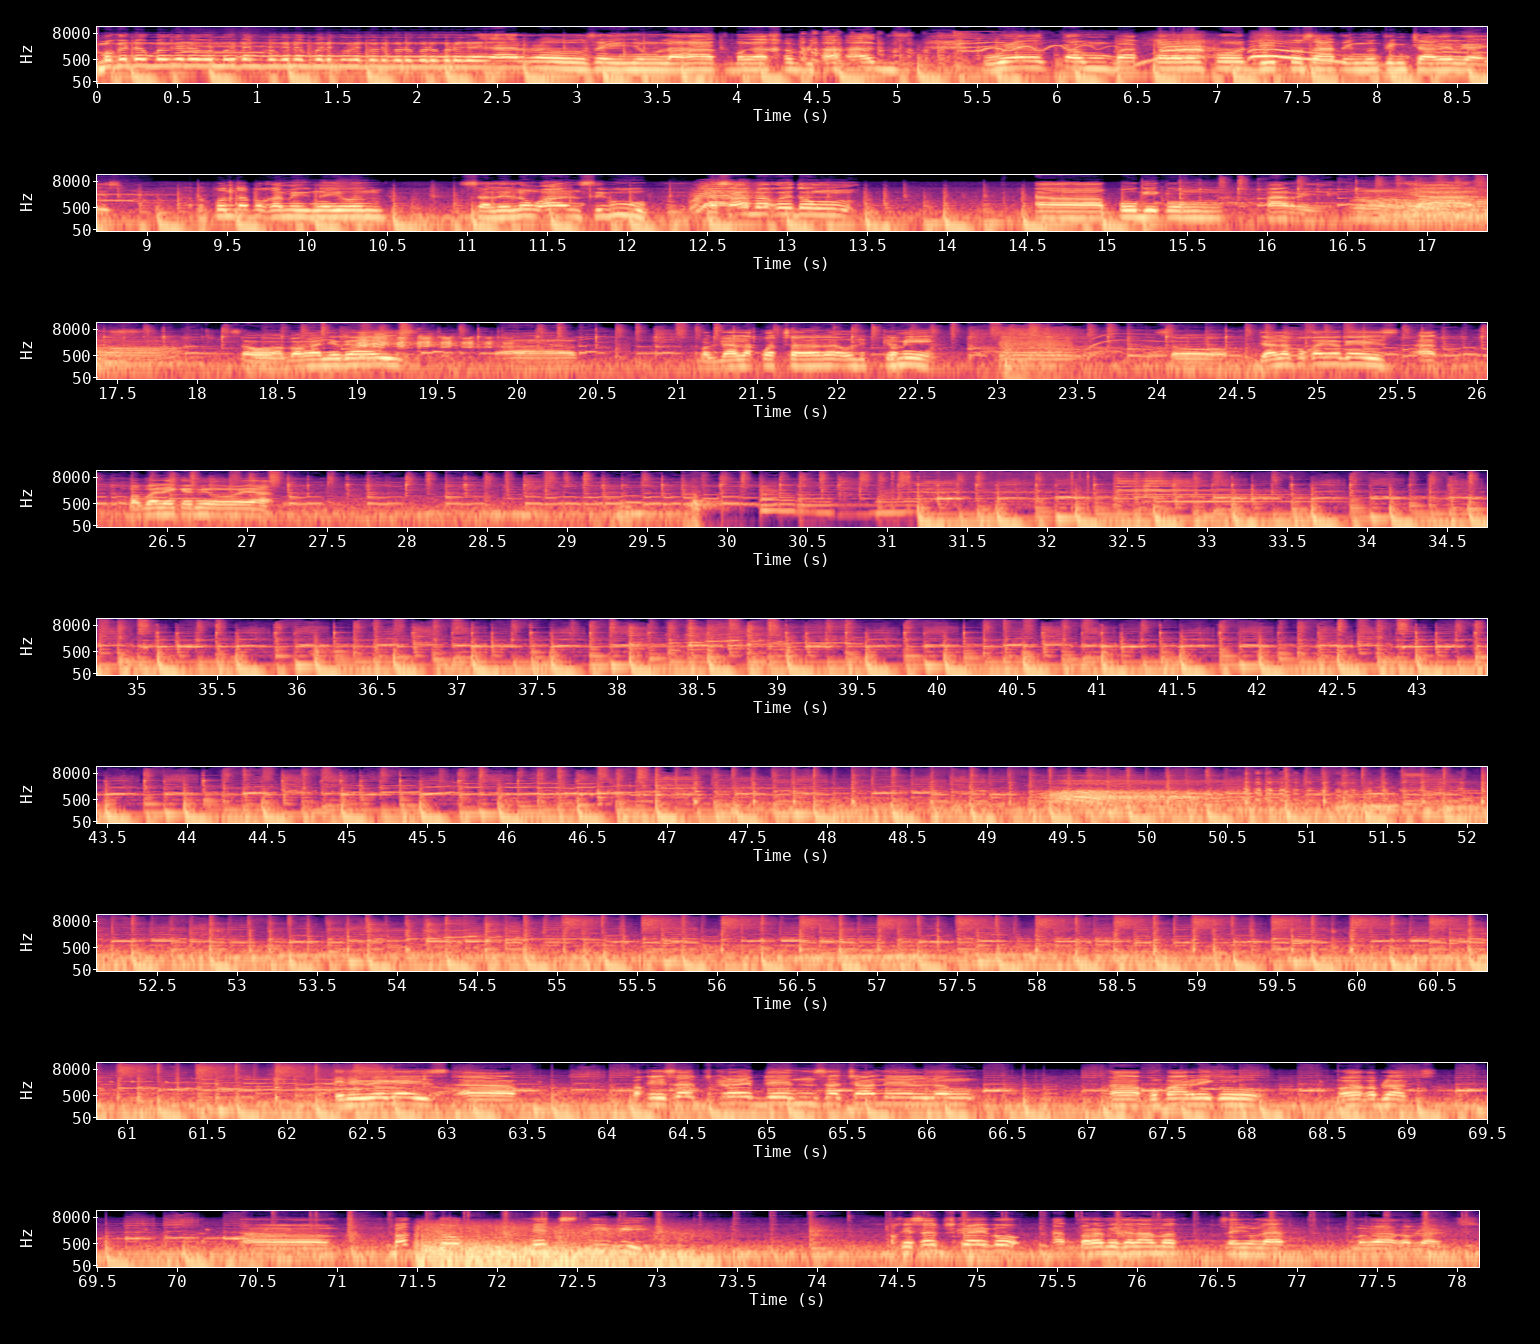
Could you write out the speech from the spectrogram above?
Magandang magandang magandang magandang magandang magandang magandang magandang araw sa inyong lahat mga ka-vlogs. Welcome back na naman po dito sa ating munting channel guys. Papunta po kami ngayon sa Lelongan, Cebu. Kasama ko itong uh, pogi kong pare. Oh. Yan. So, abangan nyo guys. Uh, maglalakwat sana na ulit kami. So, dyan po kayo guys at babalik kami mamaya. Anyway guys, uh, paki-subscribe din sa channel ng uh, kumpare ko mga ka-vlogs. Uh, Bagtok Next TV. Paki-subscribe po at maraming salamat sa inyong lahat mga ka-vlogs.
